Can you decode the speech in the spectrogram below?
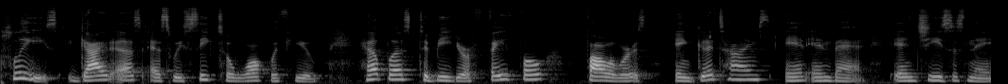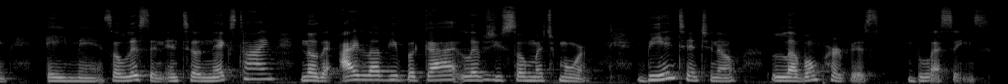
Please guide us as we seek to walk with you. Help us to be your faithful followers in good times and in bad. In Jesus' name, amen. So listen, until next time, know that I love you, but God loves you so much more. Be intentional, love on purpose, blessings.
